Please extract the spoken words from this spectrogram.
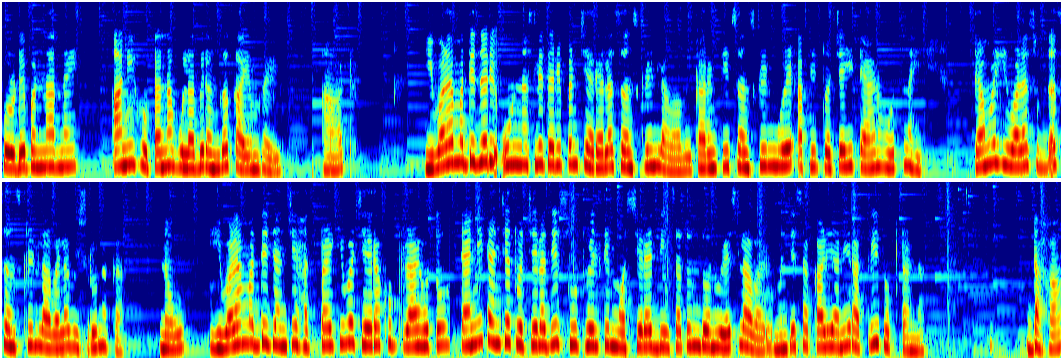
कोरडे बनणार नाही आणि होटांना गुलाबी रंग कायम राहील. आठ. हिवाळ्यामध्ये जरी ऊन नसले तरी पण चेहऱ्याला सनस्क्रीन लावावे कारण की सनस्क्रीनमुळे आपली त्वचा ही टॅन होत नाही. त्यामुळे हिवाळ्यात सुद्धा सनस्क्रीन लावायला विसरू नका. नऊ. हिवाळ्यामध्ये ज्यांचे हातपाय किंवा चेहरा खूप ड्राय होतो त्यांनी त्यांच्या त्वचेला जे सूट होईल ते मॉइश्चराईज दिवसातून दोन वेळेस लावावे म्हणजे सकाळी आणि रात्री झोपताना. दहा.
